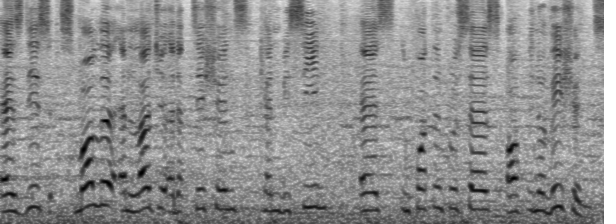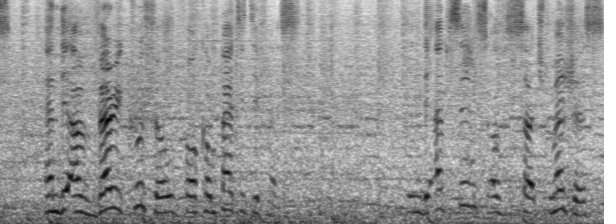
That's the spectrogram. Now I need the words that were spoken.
as these smaller and larger adaptations can be seen as important process of innovations and they are very crucial for competitiveness. In the absence of such measures,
